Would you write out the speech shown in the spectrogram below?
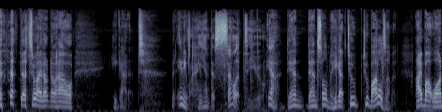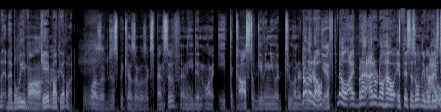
that's why I don't know how he got it. But anyway, He had to sell it to you. yeah, Dan Dan sold me. He got two two bottles of it. I bought one, and I believe Well, Gabe bought the other one. Was it just because it was expensive and he didn't want to eat the cost of giving you a two hundred No, no, no, gift? no. I but I, I don't know how if this is only released in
